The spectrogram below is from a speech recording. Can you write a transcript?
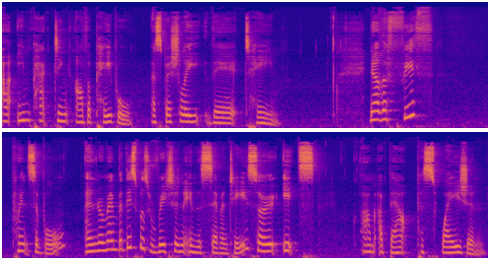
are impacting other people, especially their team. Now, the fifth principle And remember, this was written in the 70s, so it's um, about persuasion.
